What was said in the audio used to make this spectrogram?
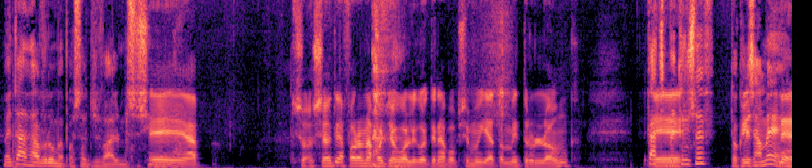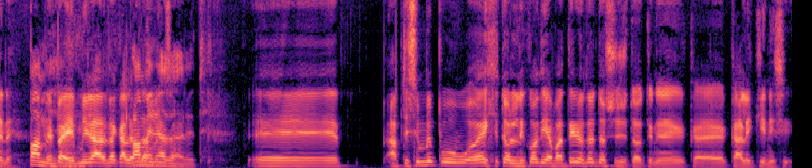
Μετά θα βρούμε πώς θα τους βάλουμε στο σύνολο. Ε, α- σε- σε ό,τι αφορά να πω και εγώ λίγο την άποψή μου για το Μήτρου Λόγκ. Εντάξει, ε, Πετρούσεφ, το κλείσαμε; Ναι, ναι. Πάμε. Ε, πάει, μιλάω 10 λεπτά. Πάμε με. Νάζαρετ. Ε, από τη στιγμή που έχει το ελληνικό διαβατήριο δεν το συζητώ ότι είναι κα- καλή κίνηση.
